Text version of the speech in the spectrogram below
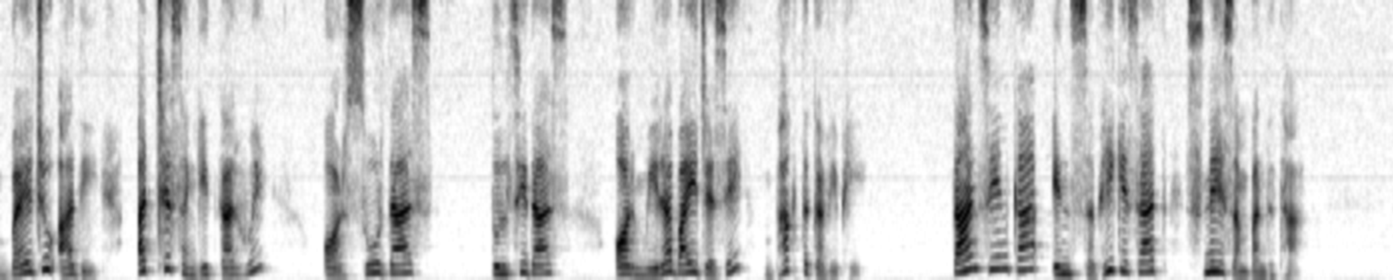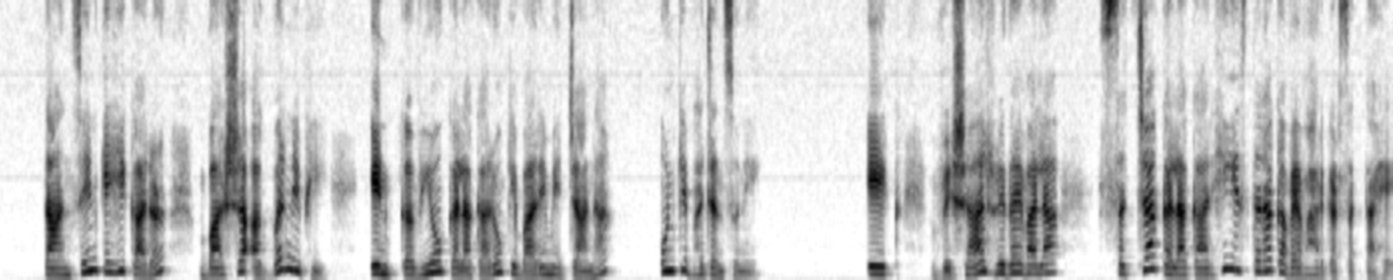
बैजू आदि अच्छे संगीतकार हुए और सूरदास, तुलसीदास और मीराबाई जैसे भक्त कवि भी। तानसेन का इन सभी के साथ स्नेह संबंध था। तानसेन के ही कारण बादशाह अकबर ने भी इन कवियों, कलाकारों के बारे में जाना, उनके भजन सुने। एक विशाल हृदय वाला सच्चा कलाकार ही इस तरह का व्यवहार कर सकता है।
